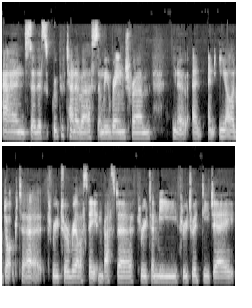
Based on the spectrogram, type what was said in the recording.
And so this group of 10 of us and we range from you know, a, an ER doctor through to a real estate investor, through to me, through to a DJ,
